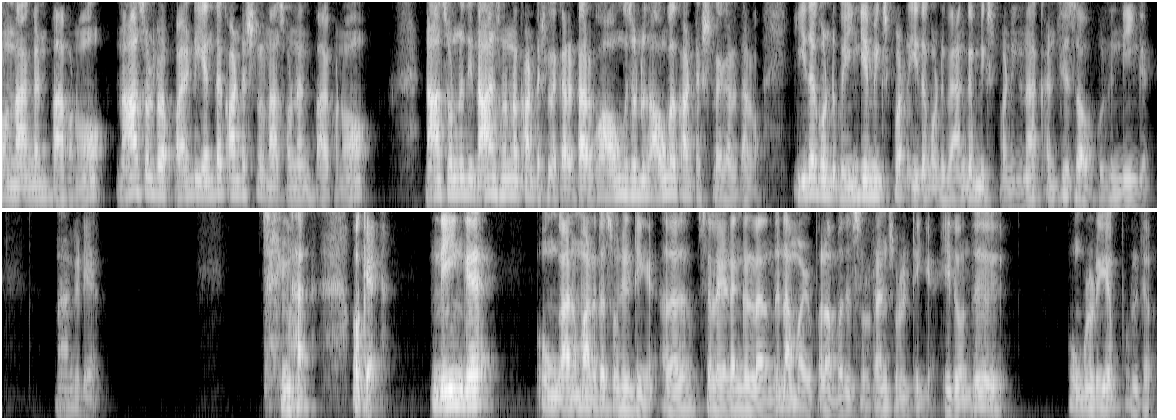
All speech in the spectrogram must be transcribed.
சொன்னாங்கன்னு பார்க்கணும். நான் சொல்ற பாயிண்ட் எந்த கான்டெக்ட்ல நான் சொன்னேன்னு பார்க்கணும். நான் சொன்னது நான் சொன்ன கான்டெக்ட்ல கரெக்டாக இருக்கும். அவங்க சொன்னது அவங்க கான்டெக்ட்ல கரெக்டாக இருக்கும். இதை கொண்டு போய் இங்கே மிக்ஸ் பண்ண இதை கொண்டு போய் அங்கே மிக்ஸ் பண்ணீங்கன்னா கன்ஃபியூஸ் ஆக போகுது நீங்கள் நான் கிடையாது. சரிங்களா? ஓகே நீங்கள் உங்கள் அனுமானத்தை சொல்லிட்டீங்க. அதாவது சில இடங்களில் வந்து நான் மழுப்பெல்லாம் பதில் சொல்கிறேன்னு சொல்லிட்டீங்க. இது வந்து உங்களுடைய புரிதல்.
